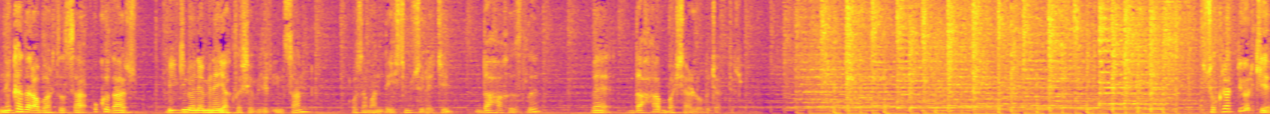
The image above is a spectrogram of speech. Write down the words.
ne kadar abartılsa o kadar bilginin önemine yaklaşabilir insan. O zaman değişim süreci daha hızlı ve daha başarılı olacaktır. Sokrat diyor ki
